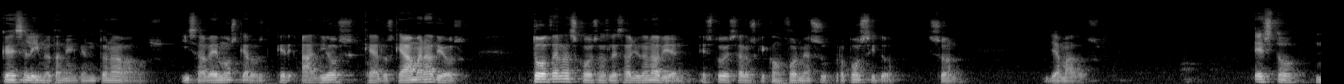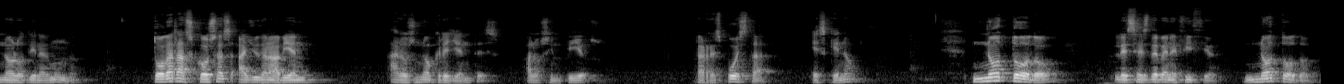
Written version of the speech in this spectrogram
que es el himno también que entonábamos. Y sabemos que a, los, que a Dios, que a los que aman a Dios, todas las cosas les ayudan a bien, esto es a los que conforme a su propósito son llamados. Esto no lo tiene el mundo. Todas las cosas ayudan a bien a los no creyentes, a los impíos. La respuesta es que no. No todo les es de beneficio, no todo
